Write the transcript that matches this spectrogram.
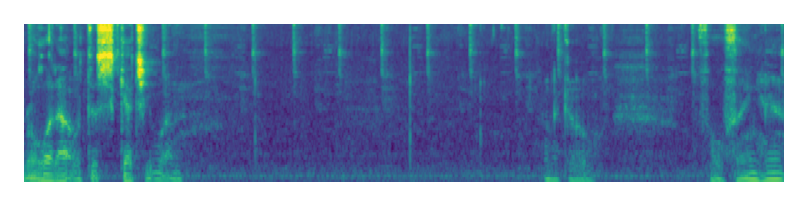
Roll it out with this sketchy one. I'm gonna go full thing here.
